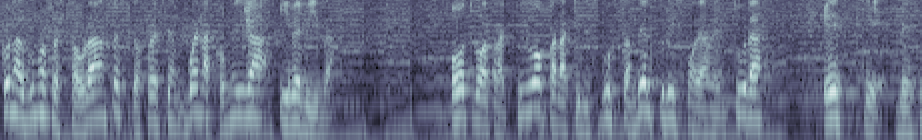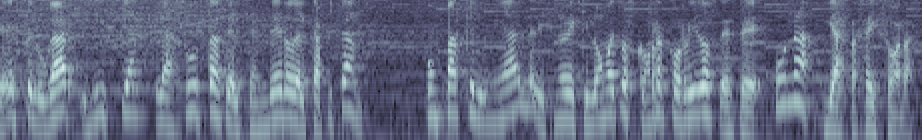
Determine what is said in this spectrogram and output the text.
con algunos restaurantes que ofrecen buena comida y bebida. Otro atractivo para quienes gustan del turismo de aventura es que desde este lugar inician las rutas del Sendero del Capitán, un parque lineal de 19 kilómetros con recorridos desde una y hasta 6 horas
